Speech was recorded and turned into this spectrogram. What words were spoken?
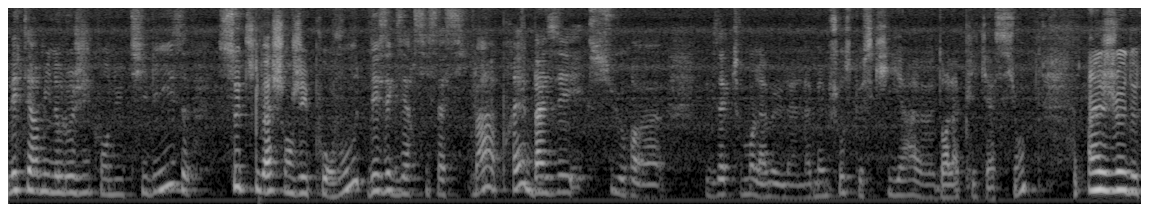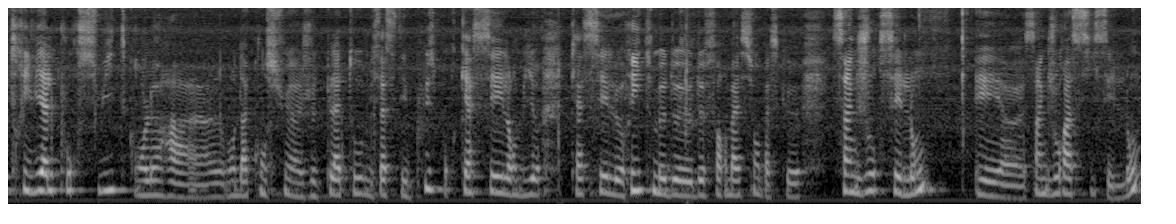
les terminologies qu'on utilise, ce qui va changer pour vous, des exercices à CIMA après, basés sur euh, exactement la, même chose que ce qu'il y a euh, dans l'application. Un jeu de trivial poursuite qu'on leur a, on a conçu un jeu de plateau, mais ça c'était plus pour casser, casser le rythme de, formation parce que 5 jours c'est long et 5 euh, jours assis c'est long.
